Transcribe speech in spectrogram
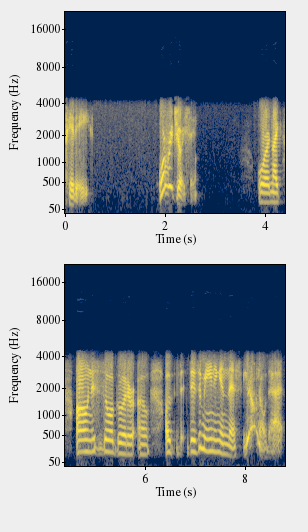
pity or rejoicing, or like, oh, this is all good, or oh, oh, th- there's a meaning in this. You don't know that.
